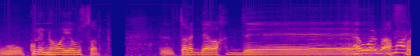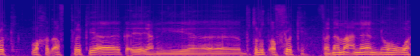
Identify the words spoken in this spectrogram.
وكون ان هو يوصل الترجي ده واخد آه، مجموعة. أفريقيا واخد أفريقيا آه، يعني آه، بطولة أفريقيا. فده معناه إن هو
